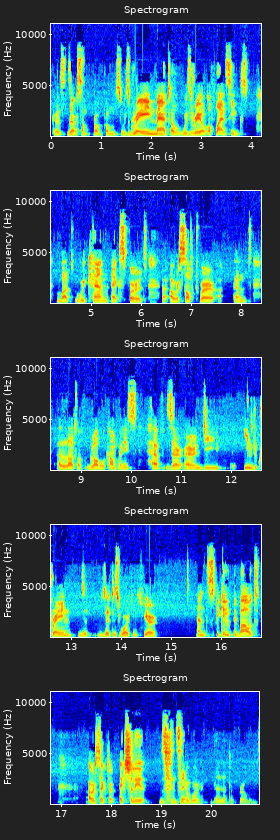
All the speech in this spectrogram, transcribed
because there are some problems with grain, metal, with real offline things. But we can export uh, our software and a lot of global companies have their R&D in Ukraine that, that is working here. And speaking about our sector, actually, there were a lot of problems.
